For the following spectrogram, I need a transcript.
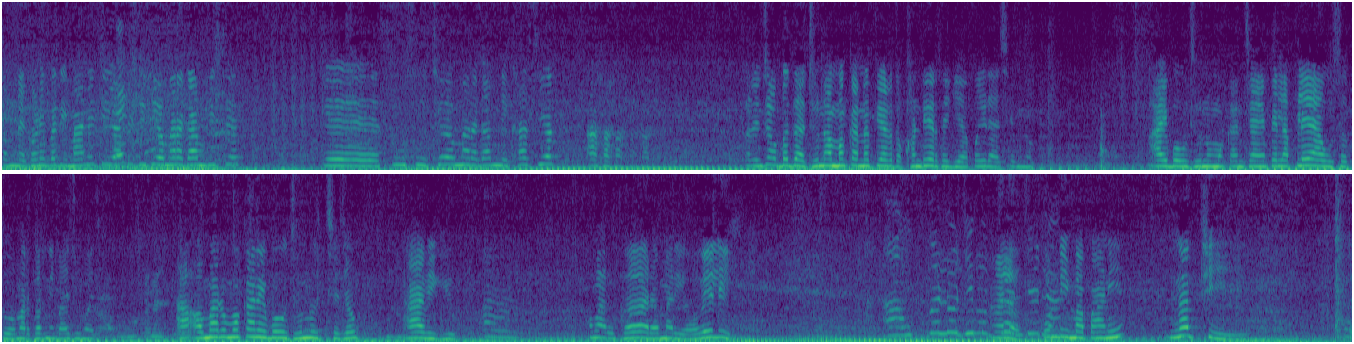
તમને ઘણી બધી માહિતી આપી દીધી અમારા ગામ વિશે કે શું શું છે અમારા ગામની ખાસિયત. આહા અને જો બધા જૂના મકાન અત્યારે તો ખંડેર થઈ ગયા, પડ્યા છે એમનું. આ બહુ જૂનું મકાન છે, અહીંયા પહેલાં પ્લે હાઉસ હતું અમારા ઘરની બાજુમાં જ. આ અમારું મકાન એ બહુ જૂનું જ છે જો આ આવી ગયું. અમારું ઘર અમારી હવેલી. હાલો કુંડીમાં પાણી નથી. તો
